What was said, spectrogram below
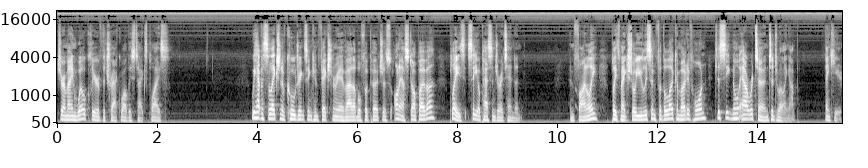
to remain well clear of the track while this takes place. We have a selection of cool drinks and confectionery available for purchase on our stopover. Please see your passenger attendant. And finally, please make sure you listen for the locomotive horn to signal our return to Dwellingup. Thank you.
